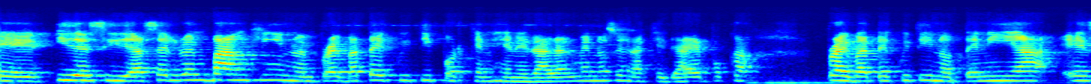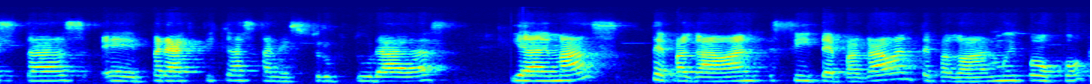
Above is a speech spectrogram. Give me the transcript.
eh, y decidí hacerlo en banking y no en private equity porque en general, al menos en aquella época, private equity no tenía estas eh, prácticas tan estructuradas y además te pagaban, si te pagaban, te pagaban muy poco,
